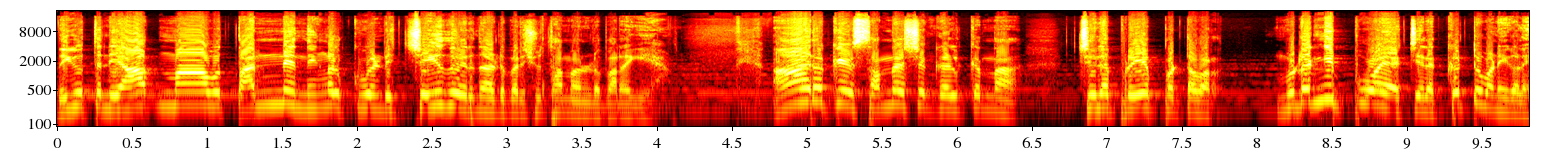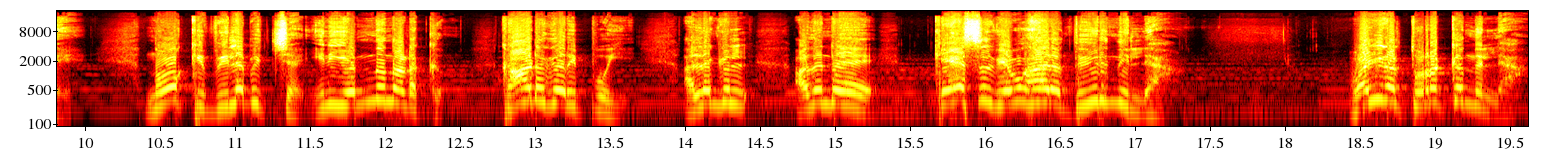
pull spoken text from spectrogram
ദൈവത്തിന്റെ ആത്മാവ് തന്നെ നിങ്ങൾക്ക് വേണ്ടി ചെയ്തു തരുന്നതായിട്ട് പരിശുദ്ധാത്മാവിനോട് പറയുകയാണ്. ആരൊക്കെ സന്ദേശം കേൾക്കുന്ന ചില പ്രിയപ്പെട്ടവർ മുടങ്ങിപ്പോയ ചില കെട്ടുപണികളെ നോക്കി വിലപിച്ച് ഇനി എന്ന് നടക്കും? കാട് കയറിപ്പോയി. അല്ലെങ്കിൽ അതിന്റെ കേസ് വ്യവഹാരം തീരുന്നില്ല. വഴികൾ തുറക്കുന്നില്ല.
